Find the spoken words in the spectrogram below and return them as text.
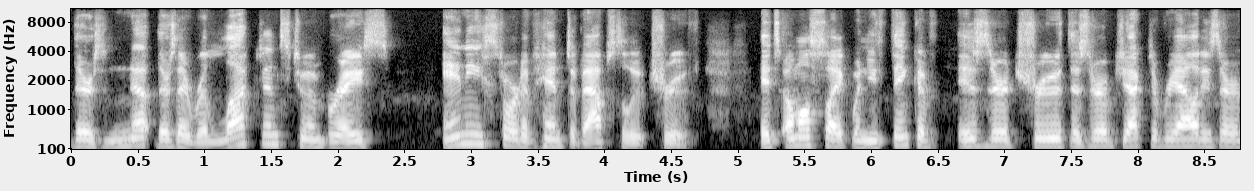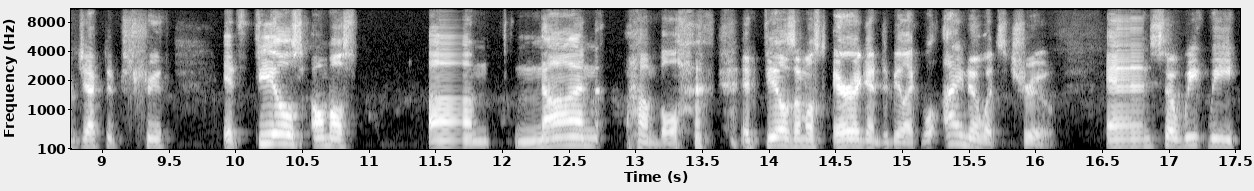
there's no there's a reluctance to embrace any sort of hint of absolute truth it's almost like when you think of is there truth is there objective reality is there objective truth it feels almost um, non humble. it feels almost arrogant to be like, well, I know what's true. And so we, we,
